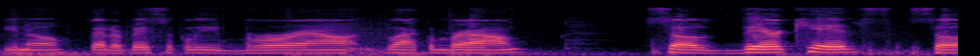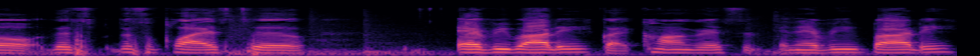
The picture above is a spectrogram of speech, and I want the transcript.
you know, that are basically brown, black and brown. So their kids. So this this applies to everybody, like Congress and everybody.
